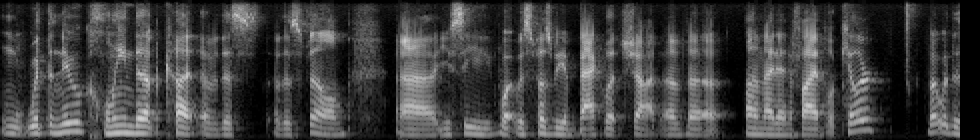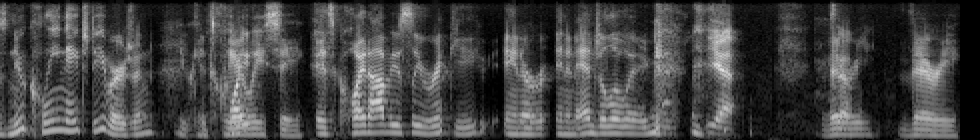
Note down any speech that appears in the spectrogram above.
with the new cleaned up cut of this of this film, uh, you see what was supposed to be a backlit shot of a unidentifiable killer, but with this new clean HD version, You can It's clearly see. it's quite obviously Ricky in a in an Angela wig. Yeah. Very, very,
